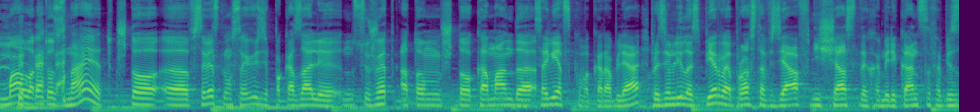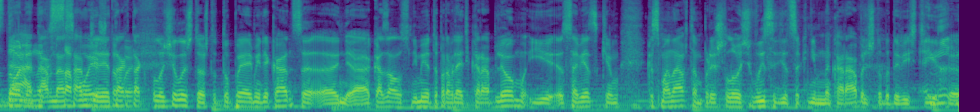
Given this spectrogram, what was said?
Мало кто знает, что э, в Советском Союзе показали сюжет о том, что команда советского корабля приземлилась случилось первое, просто взяв несчастных американцев обездоленных Да, там с на собой, самом деле чтобы- так, так получилось, что, что тупые американцы, э, оказалось, не умеют управлять кораблем, и советским космонавтам пришлось высадиться к ним на корабль, чтобы довести их. Не- э,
